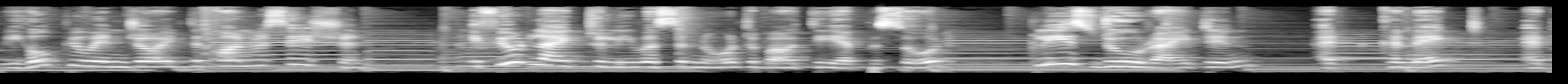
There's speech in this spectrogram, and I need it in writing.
We hope you enjoyed the conversation. If you'd like to leave us a note about the episode, please do write in at connect at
